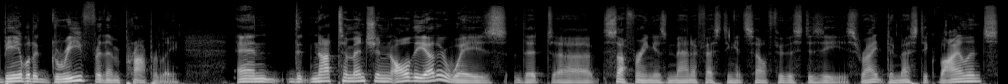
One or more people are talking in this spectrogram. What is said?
be able to grieve for them properly. And th- not to mention all the other ways that uh, suffering is manifesting itself through this disease, right? Domestic violence,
